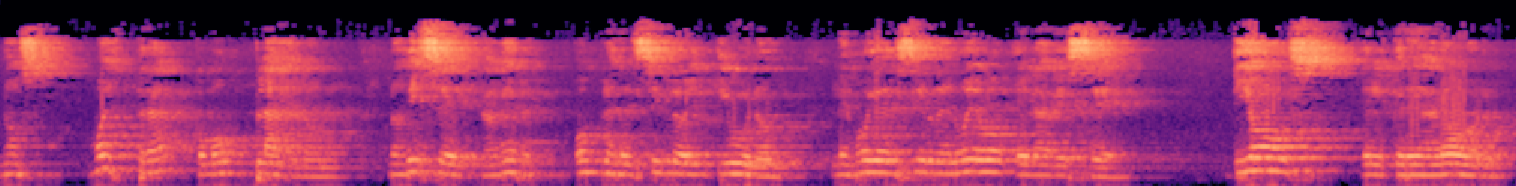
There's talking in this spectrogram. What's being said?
nos muestra como un plano nos dice, a ver, hombres del siglo XXI, les voy a decir de nuevo el ABC. Dios, el Creador,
